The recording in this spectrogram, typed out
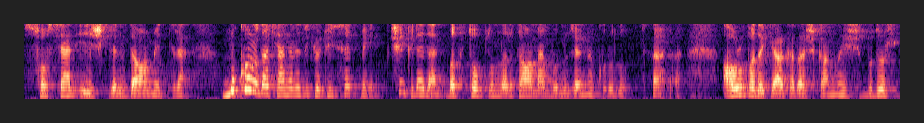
sosyal ilişkilerini devam ettiren. Bu konuda kendinizi kötü hissetmeyin. Çünkü neden? Batı toplumları tamamen bunun üzerine kurulu. Avrupa'daki arkadaşlık anlayışı budur.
